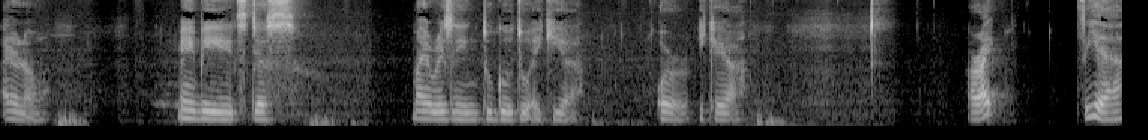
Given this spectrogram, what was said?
I don't know. Maybe it's just my reasoning to go to IKEA or IKEA. All right. See ya.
